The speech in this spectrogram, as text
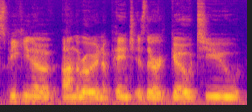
Speaking of on the road in a pinch, is there a go-to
